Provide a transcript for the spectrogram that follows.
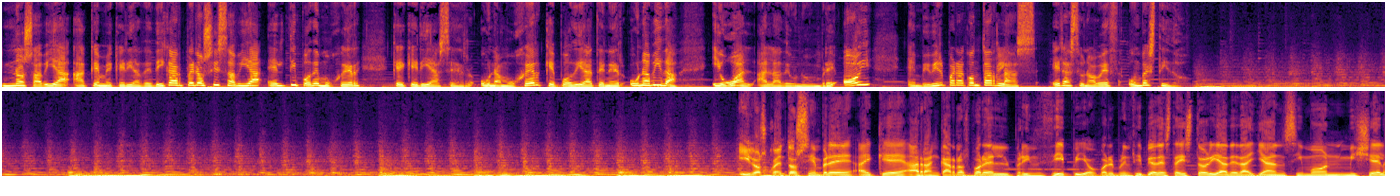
no sabía a qué me quería dedicar, pero sí sabía el tipo de mujer que quería ser, una mujer que podía tener una vida igual a la de un hombre. Hoy, en Vivir para contarlas, érase una vez un vestido. Y los cuentos siempre hay que arrancarlos por el principio, por el principio de esta historia de Diane Simone Michel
